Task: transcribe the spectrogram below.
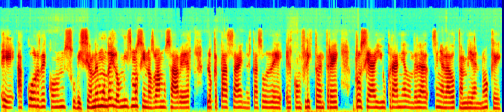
eh, acorde con su visión de mundo y lo mismo si nos vamos a ver lo que pasa en el caso del el conflicto entre Rusia y Ucrania, donde le ha señalado también ¿no? que,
